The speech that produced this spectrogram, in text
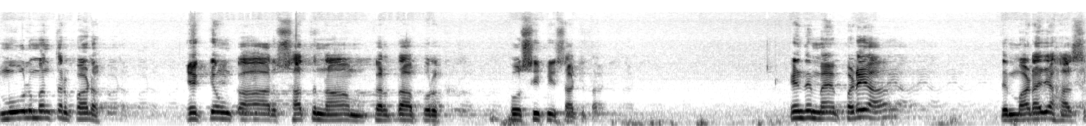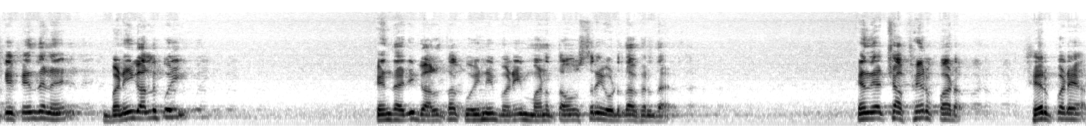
ਮੂਲ ਮੰਤਰ ਪੜ ਇੱਕ ਓੰਕਾਰ, ਸਤਨਾਮ, ਕਰਤਾ ਪੁਰਖ, ਕੋਸ਼ੀ ਵੀ ਸੱਚ ਤਾ। ਕਹਿੰਦੇ, ਮੈਂ ਪੜਿਆ ਤੇ ਮਾੜਾ ਜਿਹਾ ਹੱਸ ਕੇ ਕਹਿੰਦੇ ਨੇ, ਬਣੀ ਗੱਲ ਕੋਈ? ਕਹਿੰਦਾ ਜੀ, ਗੱਲ ਤਾਂ ਕੋਈ ਨਹੀਂ ਬਣੀ, ਮਨ ਤਾਂ ਉਸ ਤਰ੍ਹਾਂ ਹੀ ਉੱਡਦਾ ਫਿਰਦਾ। ਕਹਿੰਦੇ, ਅੱਛਾ, ਫਿਰ ਪੜ ਫਿਰ ਪੜਿਆ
